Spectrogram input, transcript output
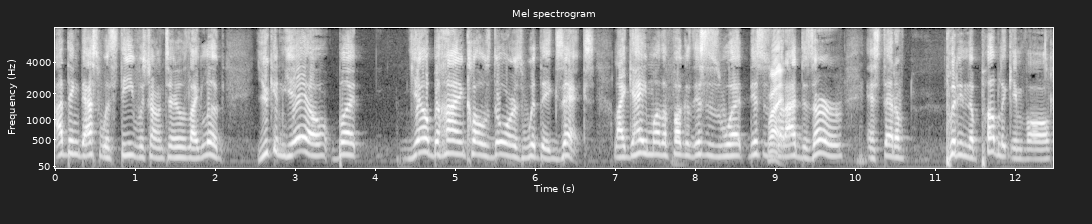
I think that's what Steve was trying to tell. He was like, look, you can yell, but yell behind closed doors with the execs. Like, hey, motherfuckers, this is what this is Right. what I deserve. Instead of putting the public involved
